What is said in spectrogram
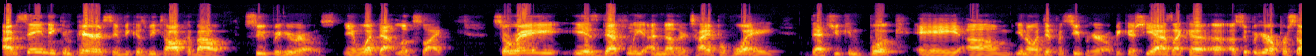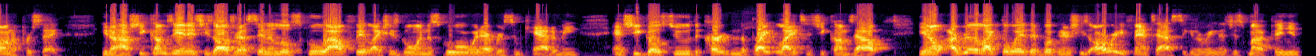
I'm saying in comparison because we talk about superheroes and what that looks like. Sarray is definitely another type of way that you can book a, um, you know, a different superhero because she has like a, a- superhero persona per se. You know how she comes in and she's all dressed in a little school outfit, like she's going to school or whatever, some academy, and she goes through the curtain, the bright lights, and she comes out you know, I really like the way they're booking her. She's already fantastic in the ring. That's just my opinion.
